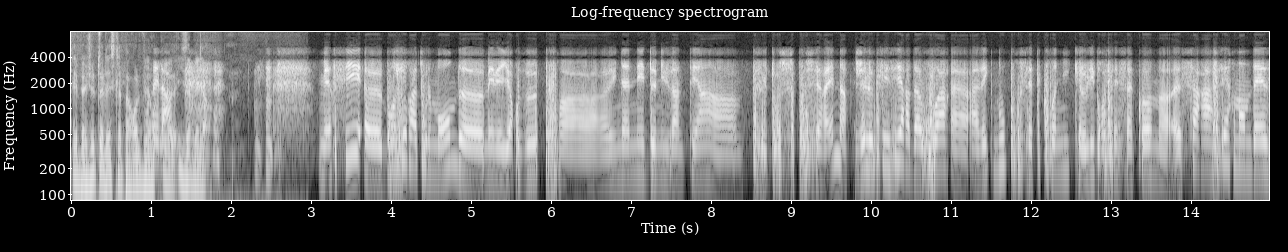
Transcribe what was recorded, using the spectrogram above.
Eh ben je te laisse la parole vers euh, Isabella. Merci. Euh, bonjour à tout le monde. Euh, mes meilleurs voeux pour euh, une année 2021 plus douce, plus sereine. J'ai le plaisir d'avoir avec nous pour cette chronique Libre Fessacom Sarah Fernandez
